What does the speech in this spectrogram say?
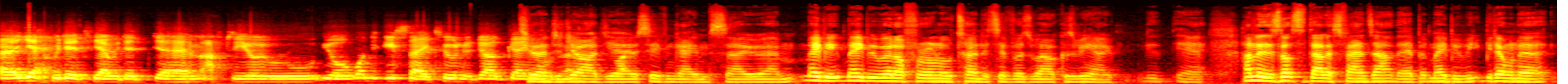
Uh, yeah, we did. Yeah, we did. Um, after your your what did you say? Two hundred yard game. Two hundred yard, yeah, receiving game. So um, maybe maybe we'll offer an alternative as well because we you know yeah I know there's lots of Dallas fans out there, but maybe we, we don't want to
